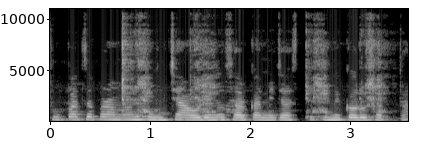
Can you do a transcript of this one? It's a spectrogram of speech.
तुपाचं प्रमाण तुमच्या आवडीनुसार कमी जास्त तुम्ही करू शकता.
